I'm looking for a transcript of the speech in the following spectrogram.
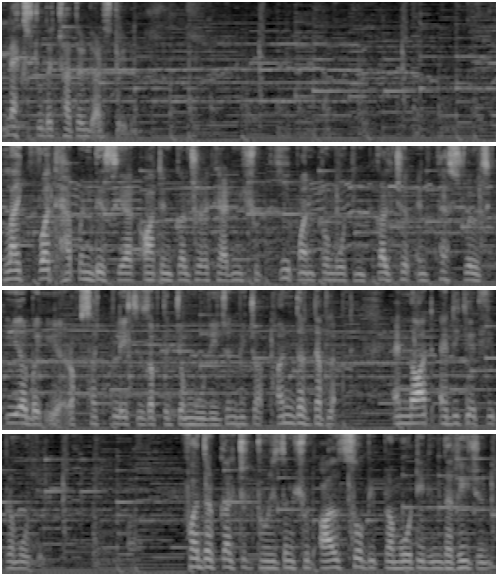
next to the Chhatargarh Stadium. Like what happened this year, Art and Culture Academy should keep on promoting culture and festivals year by year of such places of the Jammu region which are underdeveloped and not adequately promoted. Further culture tourism should also be promoted in the region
